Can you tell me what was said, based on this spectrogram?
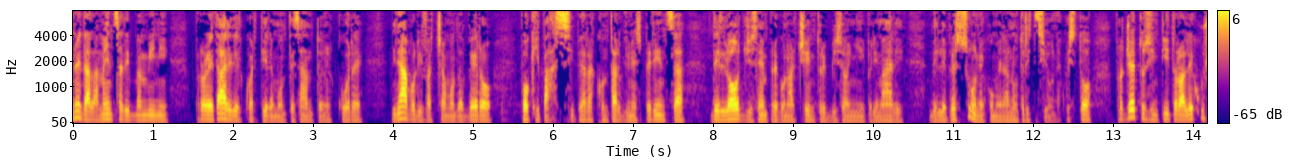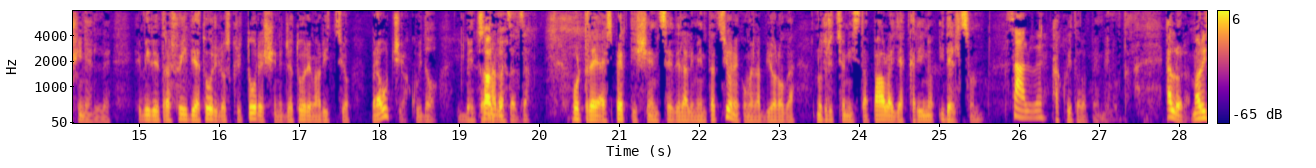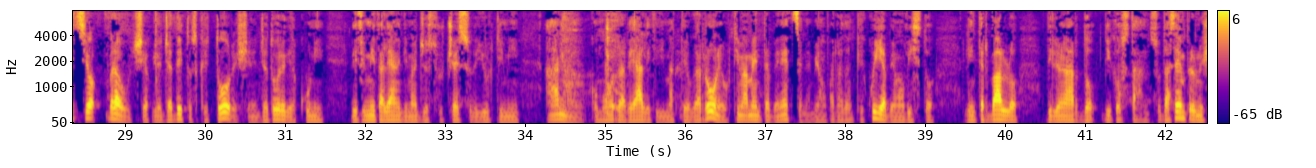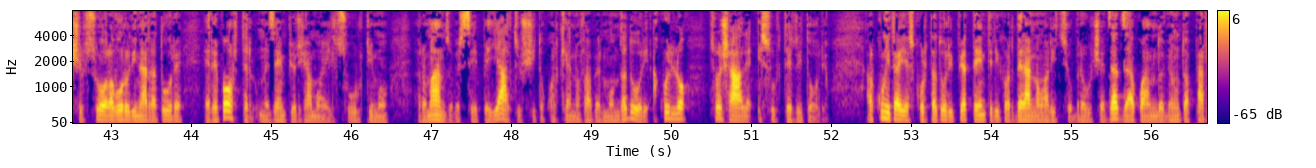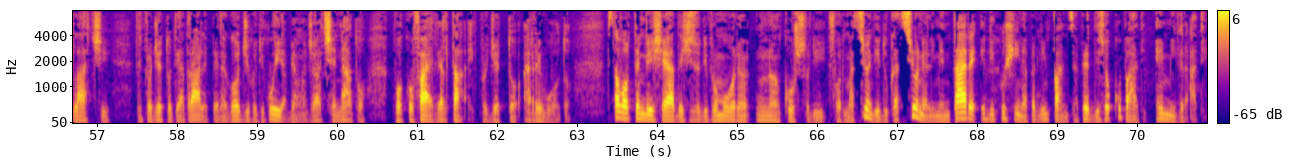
noi dalla mensa dei bambini proletari del quartiere Montesanto nel cuore di Napoli facciamo davvero pochi passi per raccontarvi un'esperienza dell'oggi sempre con al centro i bisogni primari delle persone come la nutrizione. Questo progetto si intitola Le Cucinelle e vede tra i suoi ideatori lo scrittore e sceneggiatore Maurizio Braucci a cui do il bentornato a Zazà. Oltre a esperti in scienze dell'alimentazione come la biologa nutrizionista Paola Iaccarino Idelson. Salve. A cui do la benvenuta. Allora, Maurizio Braucci, vi ho già detto, scrittore, sceneggiatore di alcuni dei film italiani di maggior successo degli ultimi anni, Comorra, reality di Matteo Garrone, ultimamente a Venezia, ne abbiamo parlato anche qui, abbiamo visto l'intervallo di Leonardo Di Costanzo. Da sempre unisce il suo lavoro di narratore e reporter, un esempio diciamo, è il suo ultimo romanzo per sé e per gli altri, uscito qualche anno fa per Mondadori, a quello sociale e sul territorio. Alcuni tra gli ascoltatori più attenti ricorderanno Maurizio Brauci a Zazà quando è venuto a parlarci del progetto teatrale e pedagogico di cui abbiamo già accennato poco fa, in realtà il progetto Arrevuoto. Stavolta invece ha deciso di promuovere un corso di formazione, di educazione alimentare e di cucina per l'infanzia per disoccupati e immigrati.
